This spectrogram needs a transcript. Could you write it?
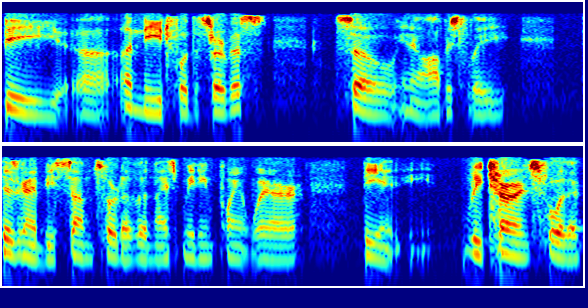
be uh, a need for the service. So, you know, obviously, there's going to be some sort of a nice meeting point where the returns for the,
